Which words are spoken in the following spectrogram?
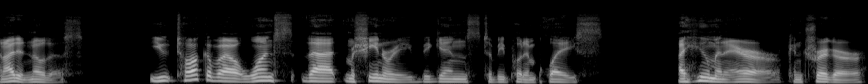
and I didn't know this, you talk about once that machinery begins to be put in place, a human error can trigger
